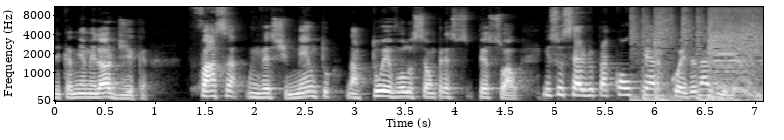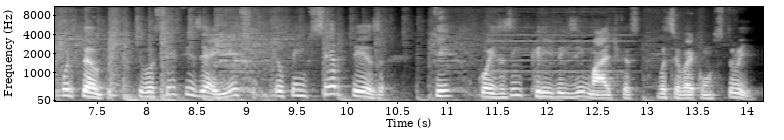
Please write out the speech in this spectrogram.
Fica a minha melhor dica. Faça um investimento na tua evolução pessoal. Isso serve para qualquer coisa na vida. Portanto, se você fizer isso, eu tenho certeza que coisas incríveis e mágicas você vai construir.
